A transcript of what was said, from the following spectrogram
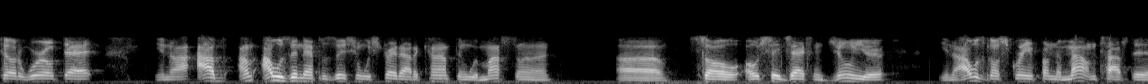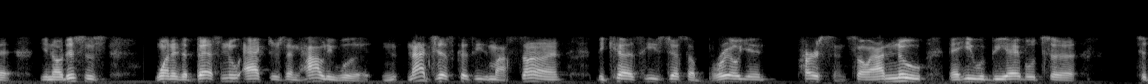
tell the world that, you know, I I've, I was in that position with Straight out of Compton with my son. Uh, so O'Shea Jackson Jr., you know, I was gonna scream from the mountaintops that you know this is one of the best new actors in Hollywood. N- not just because he's my son, because he's just a brilliant person. So I knew that he would be able to to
